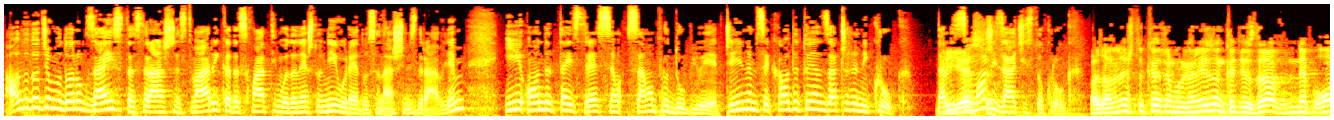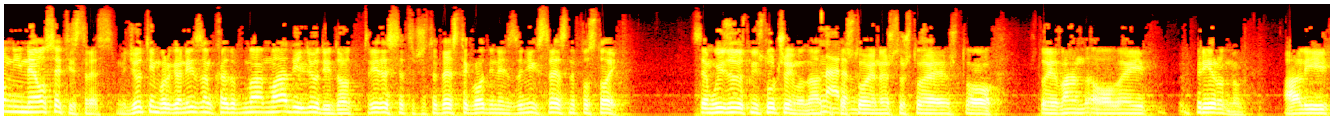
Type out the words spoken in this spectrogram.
A onda dođemo do onog zaista strašne stvari kada shvatimo da nešto nije u redu sa našim zdravljem i onda taj stres samo produbljuje. Čini nam se kao da je to jedan začarani krug. Da li se može izaći iz tog kruga? Pa da nešto kažem, organizam kad je zdrav, on i ne osjeti stres. Međutim, organizam kad mladi ljudi do 30. 40. godine, za njih stres ne postoji. Sve u izuzetnim slučajima, znate, postoje nešto što je, što, što je van ovaj, prirodnog. Ali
